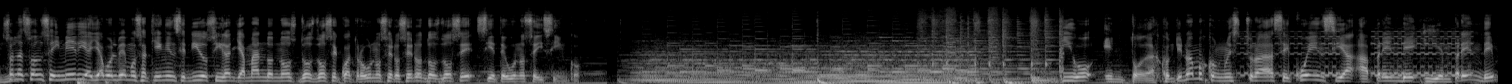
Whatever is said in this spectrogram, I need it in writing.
Son las once y media, ya volvemos aquí en Encendido. Sigan llamándonos 212-4100, 212-7165. en todas. Continuamos con nuestra secuencia Aprende y Emprende.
